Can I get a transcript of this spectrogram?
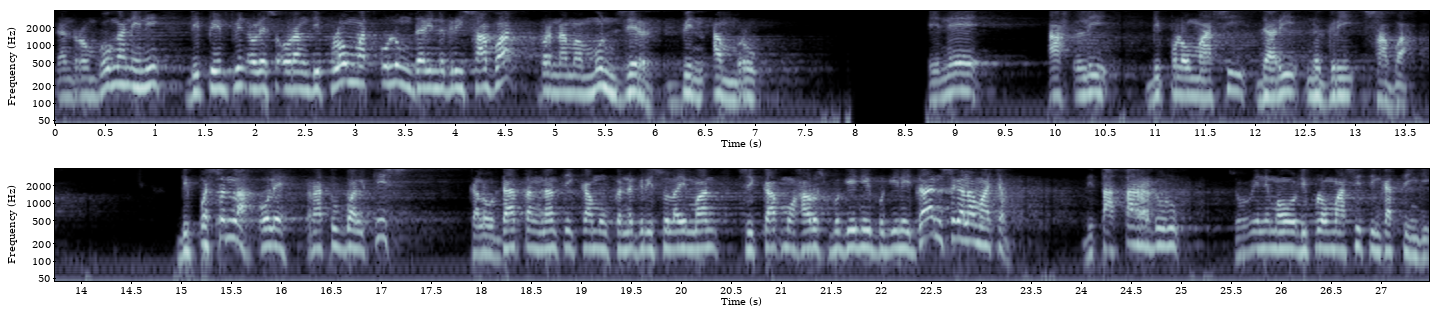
Dan rombongan ini dipimpin oleh seorang diplomat ulung dari negeri Sabah bernama Munzir bin Amru. Ini ahli diplomasi dari negeri Sabah. Dipesanlah oleh Ratu Balkis. Kalau datang nanti kamu ke negeri Sulaiman. Sikapmu harus begini, begini. Dan segala macam. Ditatar dulu. Sebab ini mau diplomasi tingkat tinggi.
